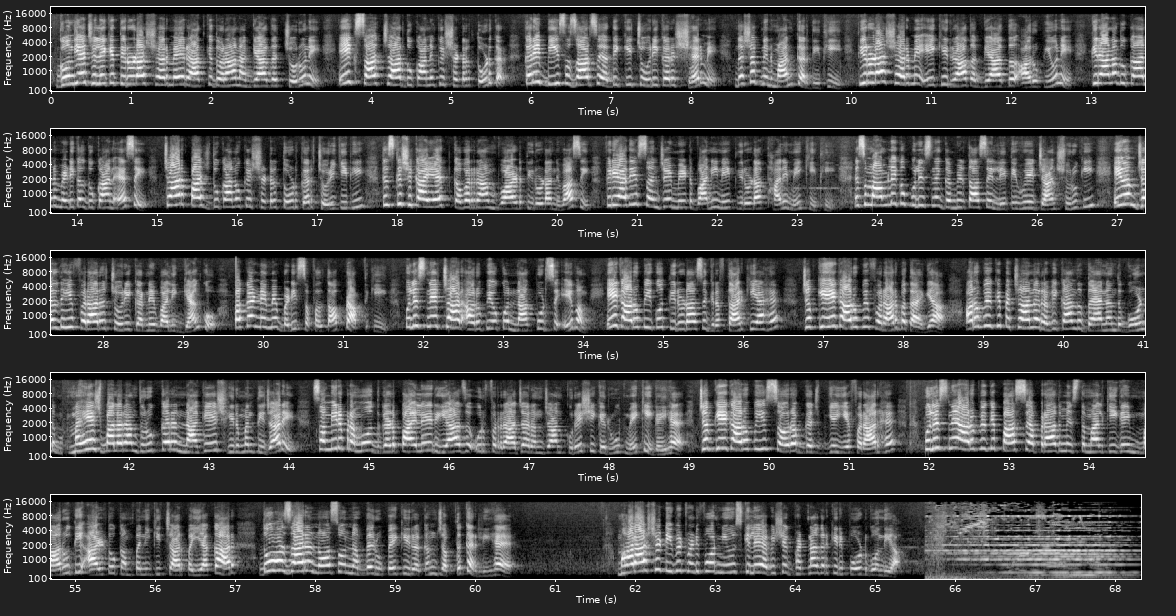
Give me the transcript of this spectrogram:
गोंदिया ज़िले के तिरोड़ा शहर में रात के दौरान अज्ञात चोरों ने एक साथ चार दुकानों के शटर तोड़कर करीब बीस हज़ार से अधिक की चोरी कर शहर में दशक निर्माण कर दी थी। तिरोड़ा शहर में एक ही रात अज्ञात आरोपियों ने किराना दुकान, मेडिकल दुकान ऐसे चार पाँच दुकानों के शटर तोड़कर चोरी की थी। जिसकी शिकायत कंवरराम वार्ड तिरोड़ा निवासी फिरियादी संजय मेटवानी ने तिरोड़ा थाने में की थी। इस मामले को पुलिस ने गंभीरता से लेते हुए जाँच शुरू की एवं जल्द ही फरार चोरी करने वाली गैंग को पकड़ने में बड़ी सफलता प्राप्त की। पुलिस ने चार आरोपियों को नागपुर से एवं एक आरोपी को तिरोड़ा से गिरफ़्तार किया है, जबकि एक आरोपी फरार बताया गया। आरोपियों की पहचान रविकांत दयानंद गोंड, महेश बालाराम दुरुक्कर, नागेश हिरमन तिजारे, समीर प्रमोद गढ़पायले, रियाज उर्फ़ राजा रमज़ान कुरेशी के रूप में की गई है, जबकि एक आरोपी सौरभ गजबिये ये फरार है। पुलिस ने आरोपियों के पास से अपराध में इस्तेमाल की गई मारुति आल्टो कंपनी की चार पहिया कार दो हज़ार रुपए की रकम जब्त कर ली है। महाराष्ट्र टीवी 24 न्यूज़ के लिए अभिषेक भटनागर की रिपोर्ट गोंदिया।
